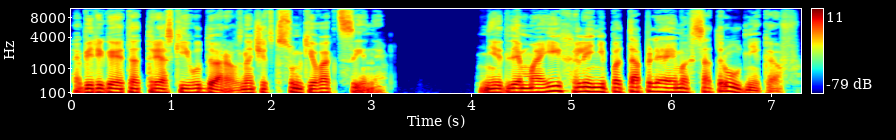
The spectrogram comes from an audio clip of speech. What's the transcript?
оберегает от тряски и ударов, значит, в сумке вакцины. Не для моих ли непотопляемых сотрудников?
